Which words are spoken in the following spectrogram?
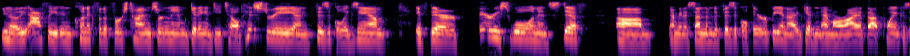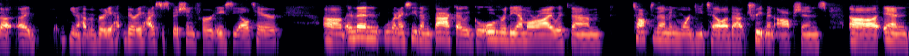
you know, the athlete in clinic for the first time, certainly I'm getting a detailed history and physical exam. If they're very swollen and stiff, um, I'm going to send them to physical therapy, and I'd get an MRI at that point because I, I, you know, have a very very high suspicion for ACL tear. Um, and then when I see them back, I would go over the MRI with them, talk to them in more detail about treatment options, uh, and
